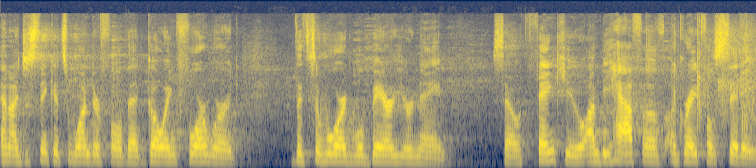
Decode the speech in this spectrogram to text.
And I just think it's wonderful that going forward, this award will bear your name. So thank you on behalf of a grateful city.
